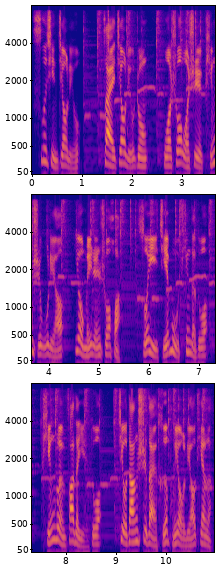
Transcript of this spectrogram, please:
私信交流。在交流中，我说我是平时无聊又没人说话，所以节目听得多，评论发的也多，就当是在和朋友聊天了。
